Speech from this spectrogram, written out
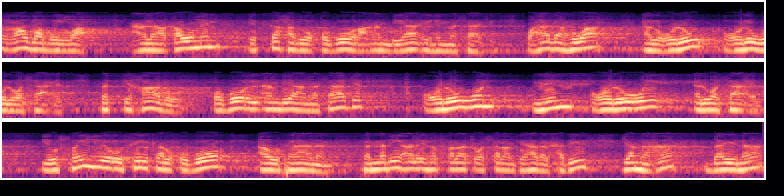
غضب الله على قوم اتخذوا قبور أنبيائهم مساجد. وهذا هو الغلو غلو الوسائل. فاتخاذ قبور الأنبياء مساجد غلو من غلو الوسائل. يصير تلك القبور أوثانا. فالنبي عليه الصلاة والسلام في هذا الحديث جمع بين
